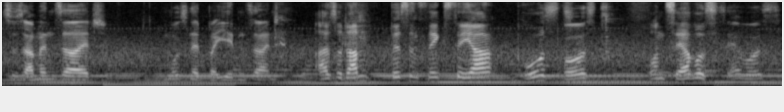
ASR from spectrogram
zusammen seid. Muss nicht bei jedem sein. Also dann bis ins nächste Jahr. Prost. Prost. Und Servus. Servus.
